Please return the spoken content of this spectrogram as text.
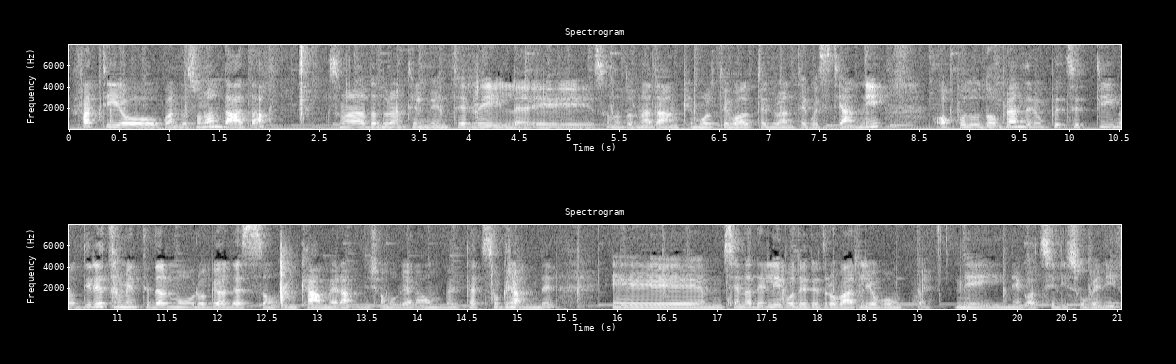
Infatti io quando sono andata, sono andata durante il mio interrail e sono tornata anche molte volte durante questi anni, ho potuto prendere un pezzettino direttamente dal muro che ho adesso in camera, diciamo che era un bel pezzo grande e mm, se andate lì potete trovarli ovunque nei negozi di souvenir.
